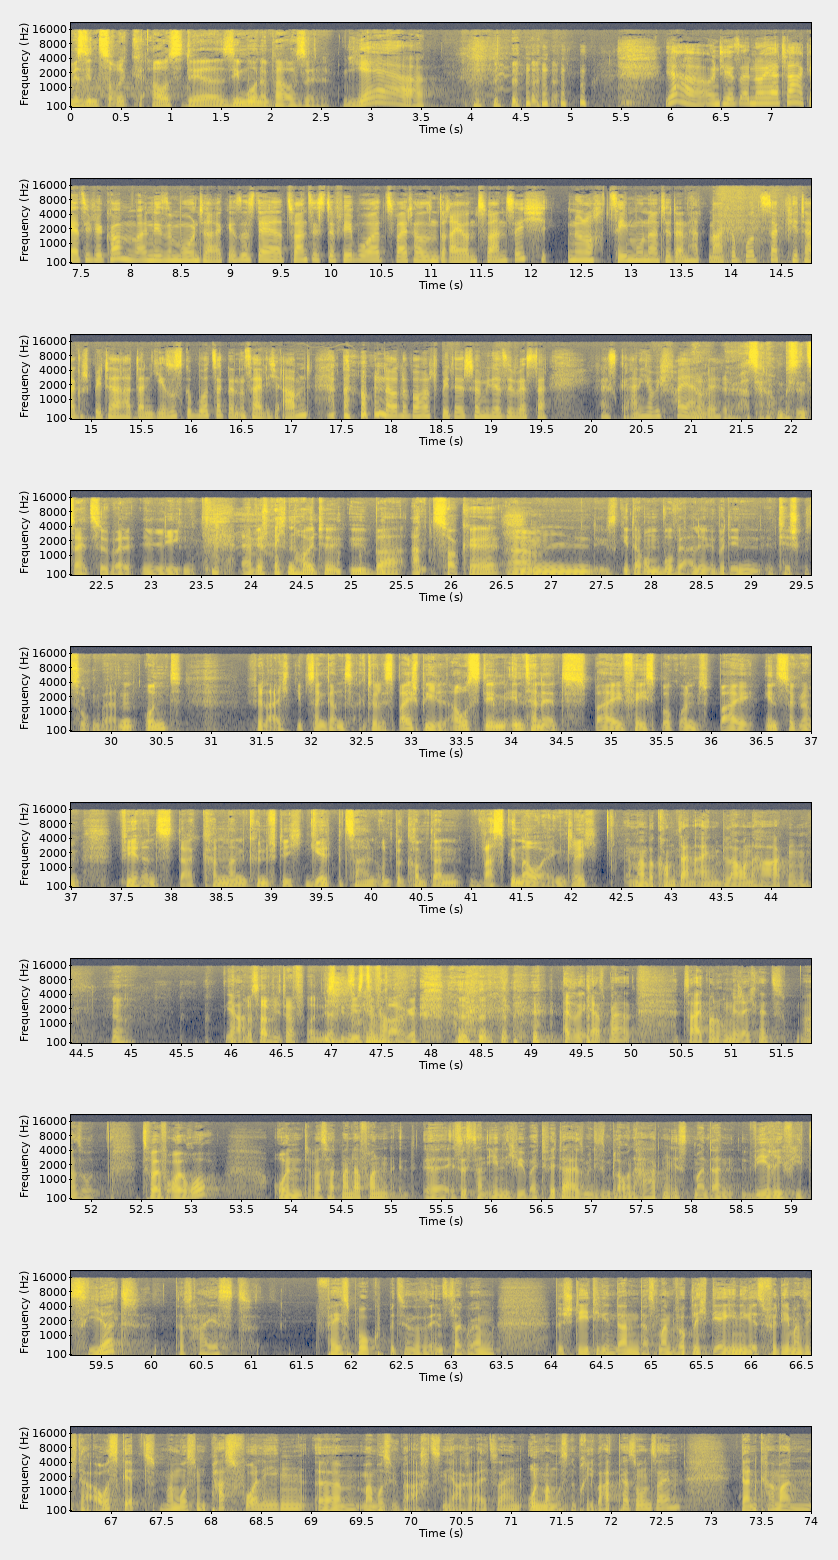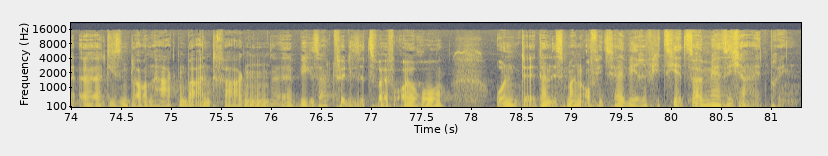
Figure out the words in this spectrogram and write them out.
Wir sind zurück aus der Simone-Pause. Yeah! Ja, und hier ist ein neuer Tag. Herzlich willkommen an diesem Montag. Es ist der 20. Februar 2023. Nur noch zehn Monate, dann hat Marc Geburtstag. Vier Tage später hat dann Jesus Geburtstag, dann ist Heiligabend. Und noch eine Woche später ist schon wieder Silvester. Ich weiß gar nicht, ob ich feiern Ja, will. du hast ja noch ein bisschen Zeit zu überlegen. Äh, wir sprechen heute über Abzocke. Ähm, es geht darum, wo wir alle über den Tisch gezogen werden. Und vielleicht gibt es ein ganz aktuelles Beispiel aus dem Internet bei Facebook und bei Instagram. Ferenc, da kann man künftig Geld bezahlen und bekommt dann was genau eigentlich? Man bekommt dann einen blauen Haken. Ja. Ja. Was habe ich davon? Ist die nächste Genau. Frage. Also erstmal zahlt man umgerechnet also 12 Euro. Und was hat man davon? Äh, es ist dann ähnlich wie bei Twitter, also mit diesem blauen Haken ist man dann verifiziert. Das heißt, Facebook bzw. Instagram bestätigen dann, dass man wirklich derjenige ist, für den man sich da ausgibt. Man muss einen Pass vorlegen, ähm, man muss über 18 Jahre alt sein und man muss eine Privatperson sein. Dann kann man äh, diesen blauen Haken beantragen, äh, wie gesagt, für diese 12 Euro. Und äh, dann ist man offiziell verifiziert, soll mehr Sicherheit bringen.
